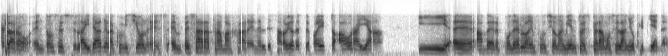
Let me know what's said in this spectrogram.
Claro, entonces la idea de la comisión es empezar a trabajar en el desarrollo de este proyecto ahora ya y, a ver, ponerlo en funcionamiento esperamos el año que viene.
